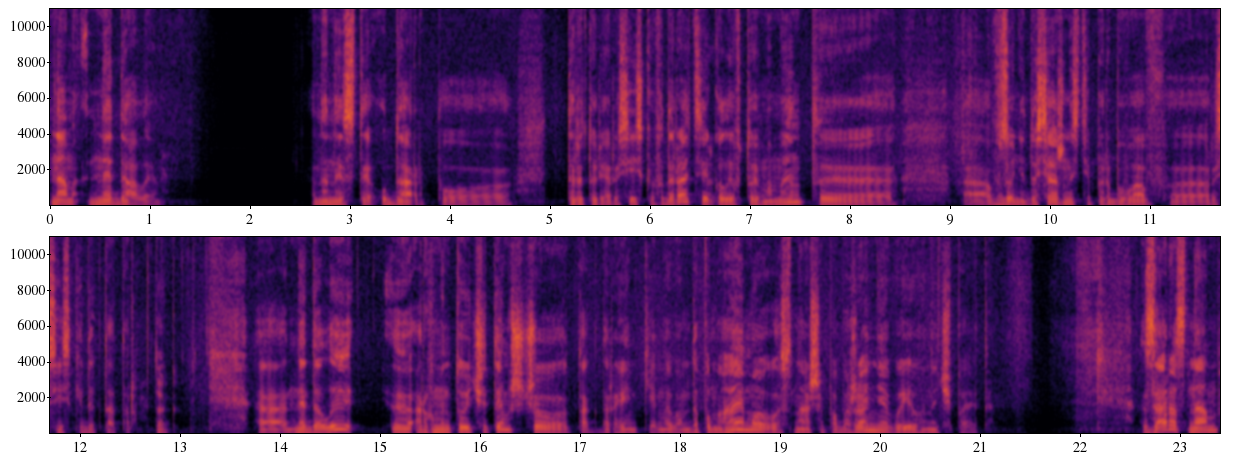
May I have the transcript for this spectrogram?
нам не дали нанести удар по території Російської Федерації, коли в той момент в зоні досяжності перебував російський диктатор. Так. Не дали, аргументуючи тим, що так, дорогенькі, ми вам допомагаємо, ось наше побажання, ви його не чіпаєте. Зараз нам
